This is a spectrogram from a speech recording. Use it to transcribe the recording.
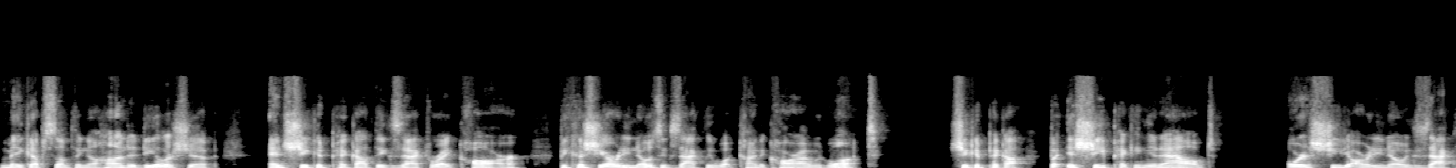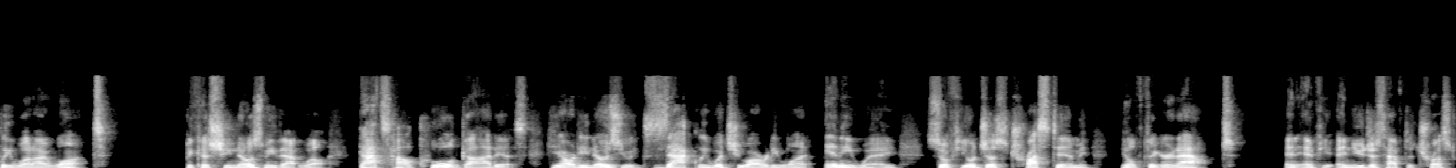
make up something a honda dealership and she could pick out the exact right car because she already knows exactly what kind of car i would want she could pick up, but is she picking it out or does she already know exactly what i want because she knows me that well. That's how cool God is. He already knows you exactly what you already want anyway. So if you'll just trust him, he'll figure it out. And if you and you just have to trust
